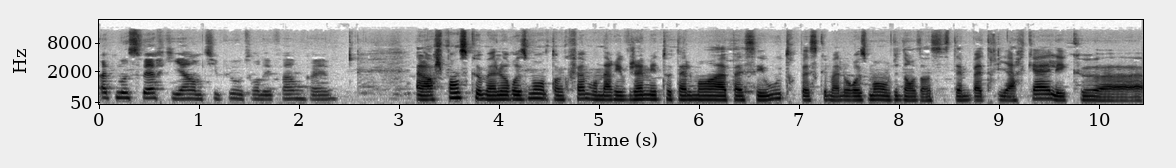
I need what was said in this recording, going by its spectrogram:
atmosphère qu'il y a un petit peu autour des femmes quand même alors je pense que malheureusement en tant que femme on n'arrive jamais totalement à passer outre parce que malheureusement on vit dans un système patriarcal et que euh,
